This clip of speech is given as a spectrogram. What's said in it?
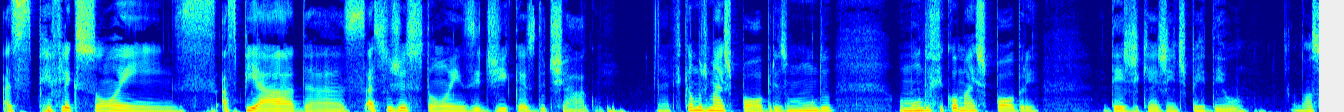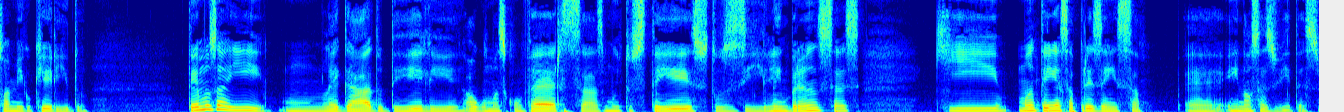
as reflexões, as piadas, as sugestões e dicas do Tiago. Né? Ficamos mais pobres, o mundo, o mundo ficou mais pobre desde que a gente perdeu o nosso amigo querido. Temos aí um legado dele, algumas conversas, muitos textos e lembranças que mantêm essa presença é, em nossas vidas.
